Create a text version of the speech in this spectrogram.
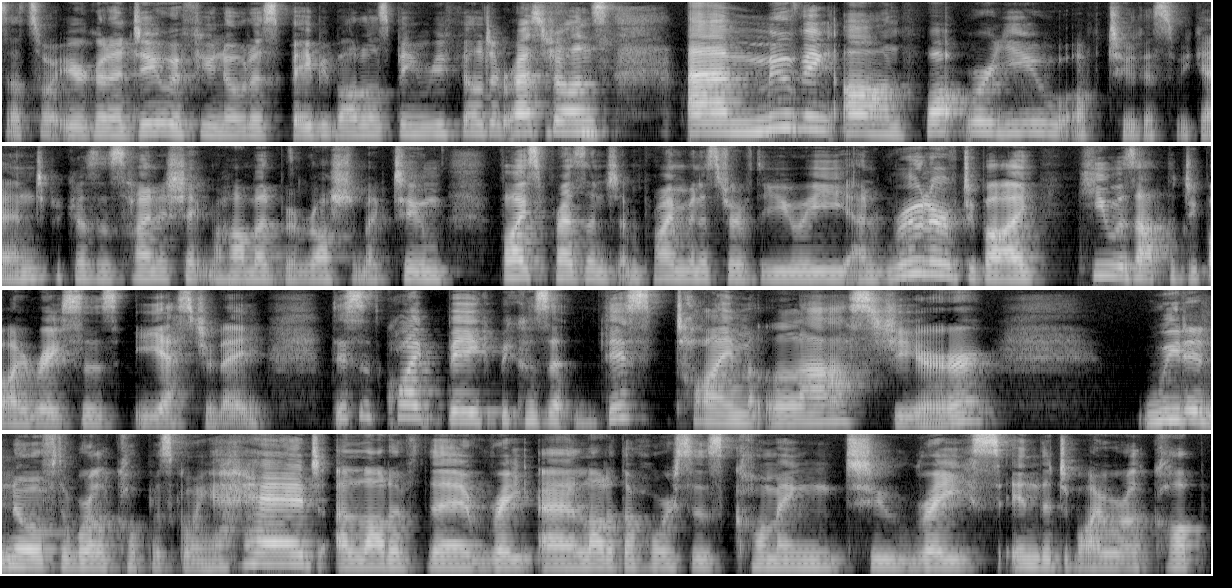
That's what you're going to do if you notice baby bottles being refilled at restaurants. Um, moving on, what were you up to this weekend? Because His Highness Sheikh Mohammed bin Rashid Al Maktoum, Vice President and Prime Minister of the UAE and ruler of Dubai, he was at the Dubai races yesterday. This is quite big because at this time last year, we didn't know if the World Cup was going ahead. A lot of the ra- a lot of the horses coming to race in the Dubai World Cup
